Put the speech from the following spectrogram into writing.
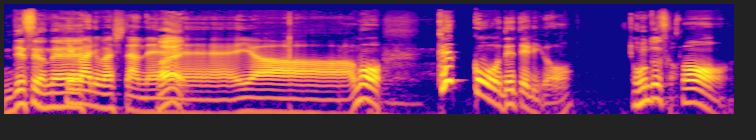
ですよね。決まりましたね。はい、いやもう結構出てるよ。本当ですか？うん。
